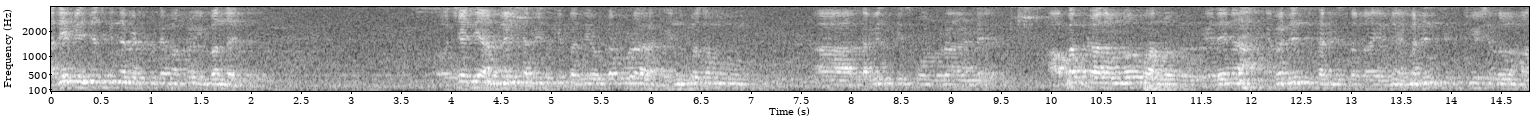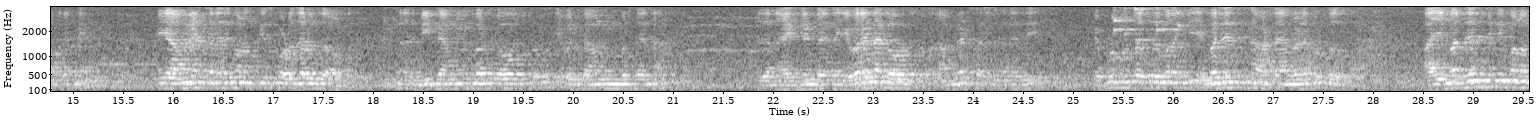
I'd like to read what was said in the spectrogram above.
అదే బిజినెస్ కింద పెట్టుకుంటే మాత్రం ఇబ్బంది అవుతుంది వచ్చేది అంబులెన్స్ సర్వీస్కి ప్రతి ఒక్కరు కూడా ఎందుకోసం ఆ, సర్వీస్ తీసుకోకూడదు అంటే ఆపత్కాలంలో వాళ్ళు ఏదైనా ఎమర్జెన్సీ సర్వీస్లలో ఏదైనా ఎమర్జెన్సీ సిచ్యువేషన్లలో మాత్రమే ఈ అంబులెన్స్ అనేది మనం తీసుకోవడం జరుగుతూ ఉంటుంది. అది మీ ఫ్యామిలీ మెంబర్స్ కావచ్చు ఎవరి ఫ్యామిలీ మెంబర్స్ అయినా ఏదైనా యాక్సిడెంట్ అయినా ఎవరైనా కావచ్చు అంబులెన్స్ సర్వీస్ అనేది ఎప్పుడు గుర్తొస్తుంది మనకి? ఎమర్జెన్సీ ఆ టైంలోనే గుర్తొస్తుంది. ఆ ఎమర్జెన్సీని మనం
